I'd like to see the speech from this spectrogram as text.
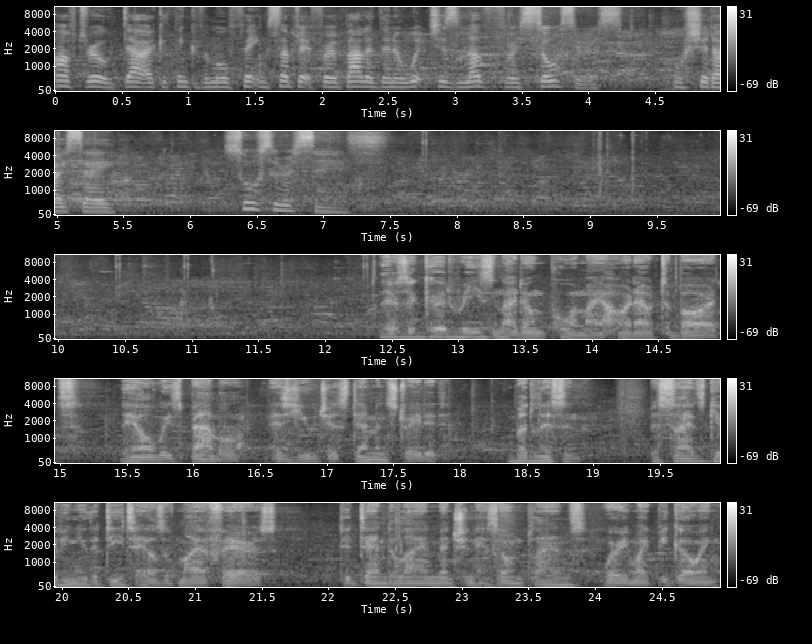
After all, doubt I could think of a more fitting subject for a ballad than a witch's love for a sorceress. Or should I say, sorceresses. There's a good reason I don't pour my heart out to bards. They always babble, as you just demonstrated. But listen, besides giving you the details of my affairs, did Dandelion mention his own plans, where he might be going?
